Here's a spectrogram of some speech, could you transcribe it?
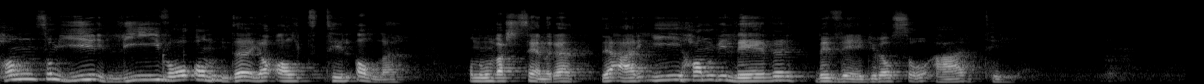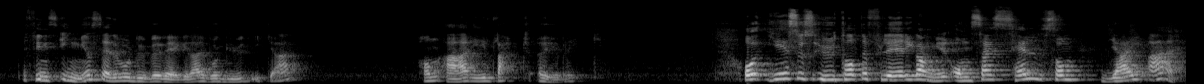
Han som gir liv og ånde, ja, alt til alle. Og noen vers senere det er i ham vi lever, beveger oss og er til. Det fins ingen steder hvor du beveger deg hvor Gud ikke er. Han er i hvert øyeblikk. Og Jesus uttalte flere ganger om seg selv som 'jeg er'.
